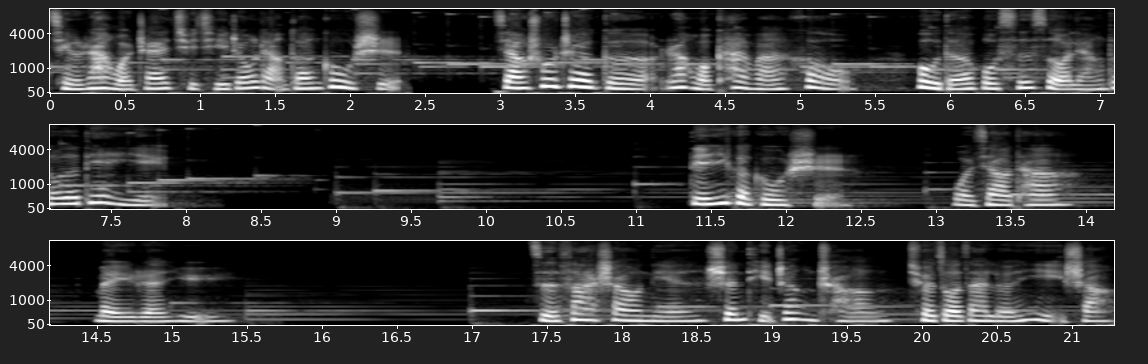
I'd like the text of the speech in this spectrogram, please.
请让我摘取其中两段故事，讲述这个让我看完后不得不思索良多的电影。第一个故事，我叫它《美人鱼》。紫发少年身体正常，却坐在轮椅上。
